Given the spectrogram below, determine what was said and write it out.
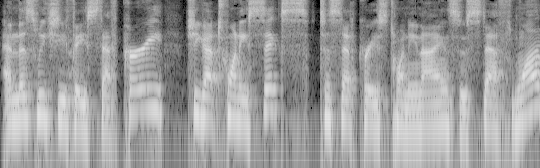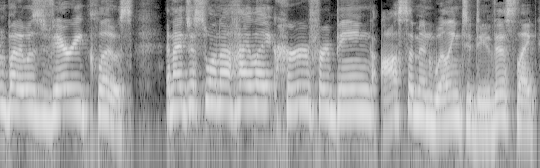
And this week she faced Steph Curry. She got 26 to Steph Curry's 29, so Steph won, but it was very close. And I just want to highlight her for being awesome and willing to do this. Like,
